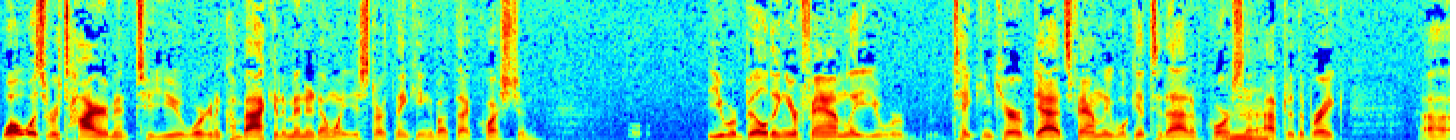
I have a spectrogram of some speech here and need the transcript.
what was retirement to you? We're going to come back in a minute. I want you to start thinking about that question. You were building your family. You were taking care of dad's family. We'll get to that, of course, uh, after the break. Uh,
